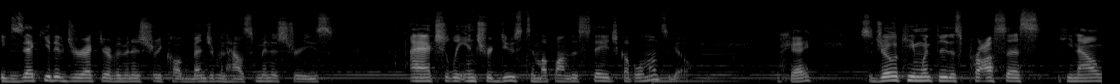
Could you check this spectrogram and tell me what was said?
executive director of a ministry called Benjamin House Ministries. I actually introduced him up on this stage a couple of months ago. Okay? So Joachim went through this process. He now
